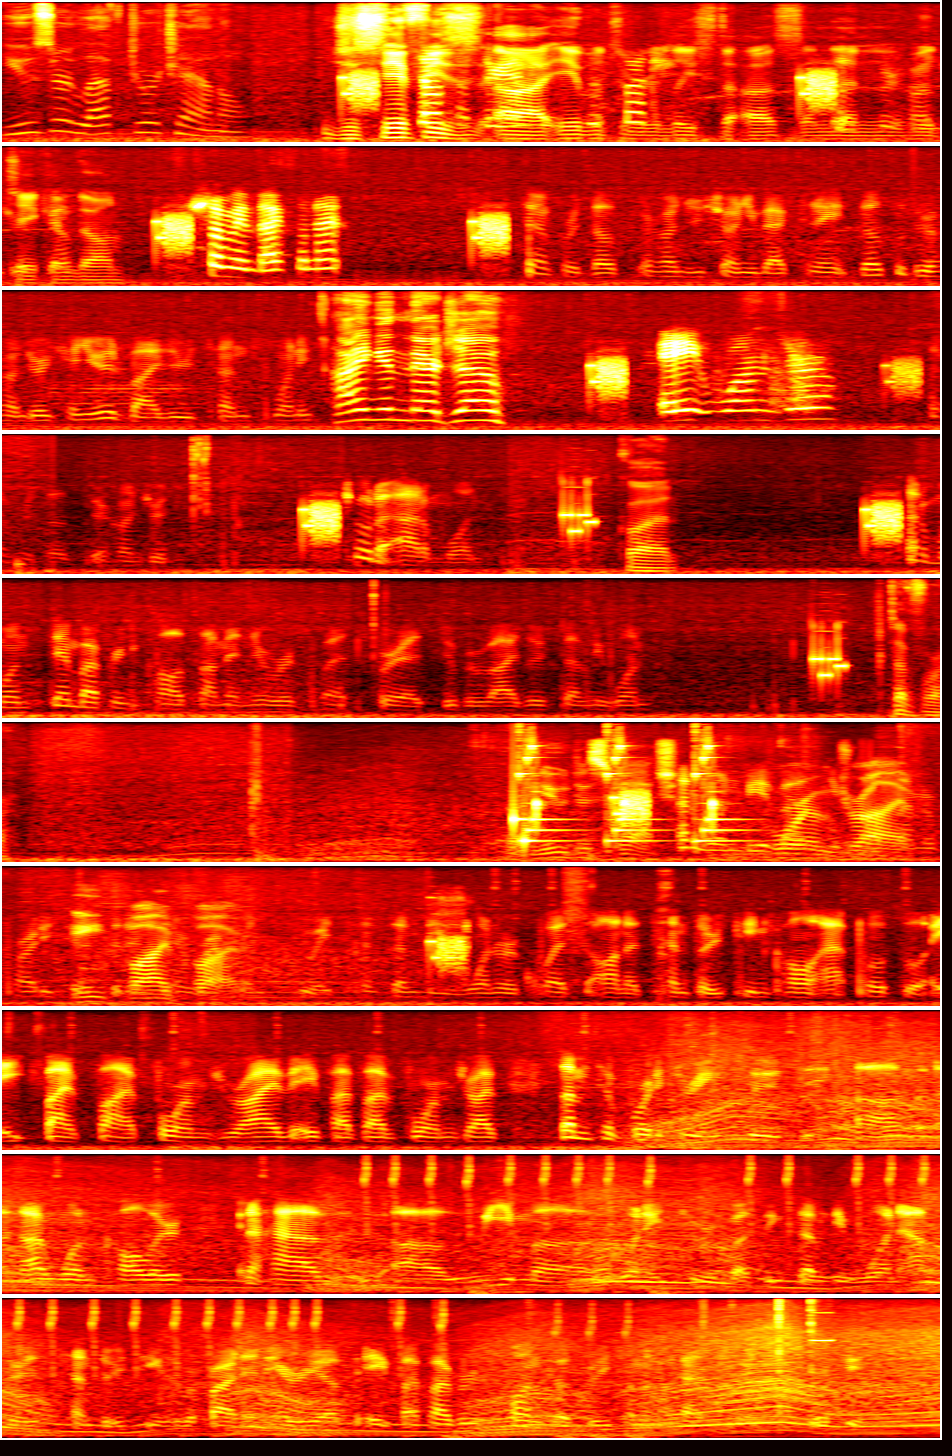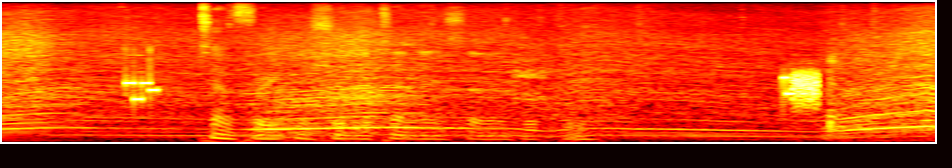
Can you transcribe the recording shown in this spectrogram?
User left your channel. Just see if Delta he's uh, is this able to release to us, and then we'll take him down. Show me back tonight. 10 for Delta 300, showing you back tonight. Delta 300, can you advise your 1020? hang in there, Joe. 810. 10 for Delta 300. Show to Adam 1. Go ahead. Adam 1, stand by for your call assignment and your request for a supervisor 71. 10 4. New dispatch. Adam 1, be advised Forum Drive. call Party to incident in 855. reference To a 1071 request on a 1013 call at postal 855 Forum Drive, 855 Forum Drive. 71043 includes um, a 91 caller gonna have uh, Lima 182 requesting 71 after 1013 to provide an area of 855 respond code 3 coming past 14. 10 you can show the 10 7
